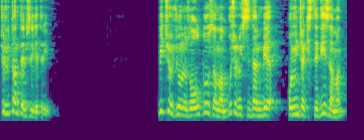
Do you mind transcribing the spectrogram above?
Çocuktan temsil getireyim. Bir çocuğunuz olduğu zaman bu çocuk sizden bir oyuncak istediği zaman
